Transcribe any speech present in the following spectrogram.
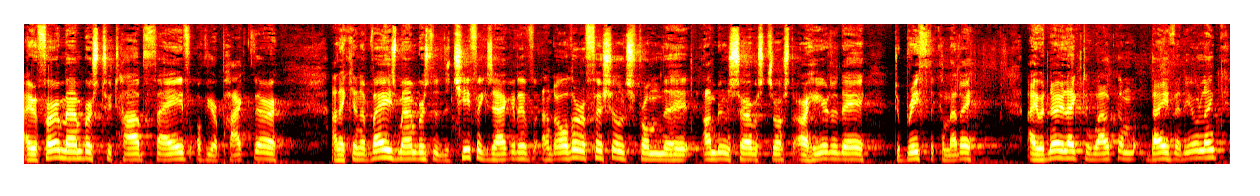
I refer members to tab five of your pack there, and I can advise members that the Chief Executive and other officials from the Ambulance Service Trust are here today to brief the committee. I would now like to welcome by video link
